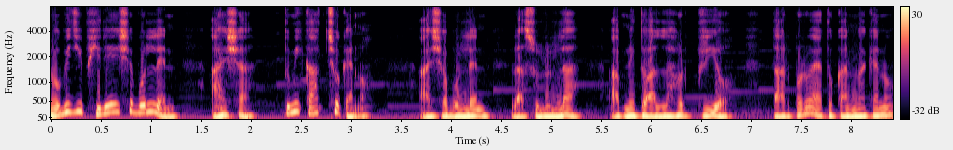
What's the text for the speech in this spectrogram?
নবীজি ফিরে এসে বললেন, আয়েশা, তুমি কাঁদছ কেন? আয়েশা বললেন, রাসূলুল্লাহ, আপনি তো আল্লাহর প্রিয়, তারপরও এত কান্না কেন?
